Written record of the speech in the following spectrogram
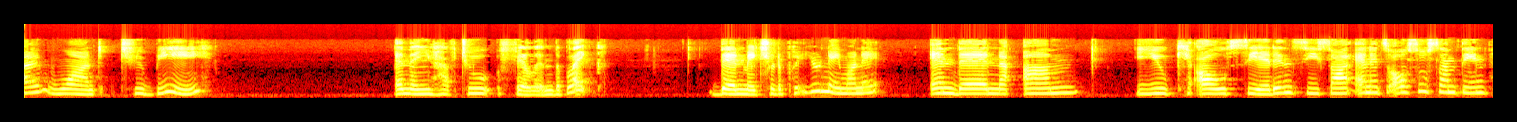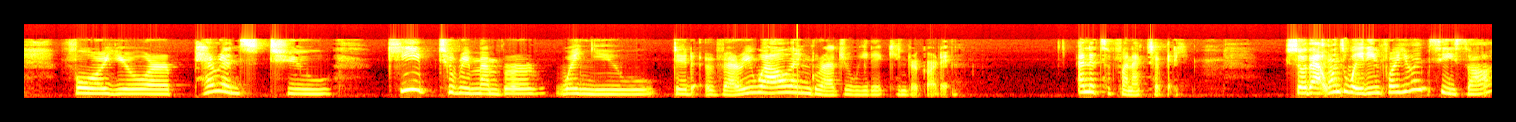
I want to be, and then you have to fill in the blank. Then make sure to put your name on it, and then um, you can, see it in Seesaw, and it's also something for your parents to keep to remember when you did very well and graduated kindergarten. And it's a fun activity. So that one's waiting for you in Seesaw.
